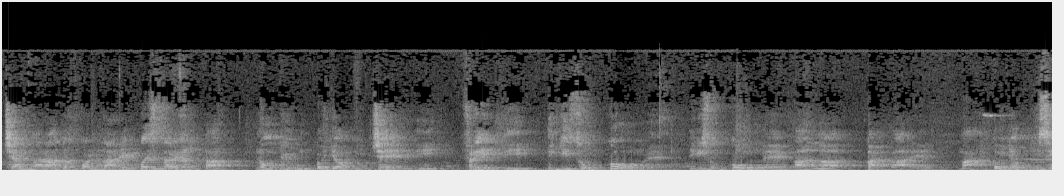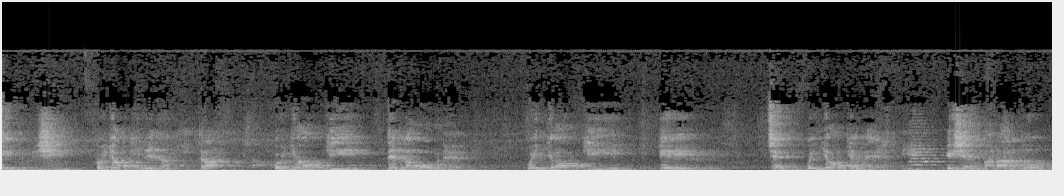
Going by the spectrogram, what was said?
ci ha imparato a guardare questa realtà non più con gli occhi gelidi, freddi di chi soccombe, di chi soccombe alla barbarie, ma con gli occhi semplici, con gli occhi della vita, con gli occhi dell'amore, quegli occhi che cioè, quegli occhi aperti che ci ha imparato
